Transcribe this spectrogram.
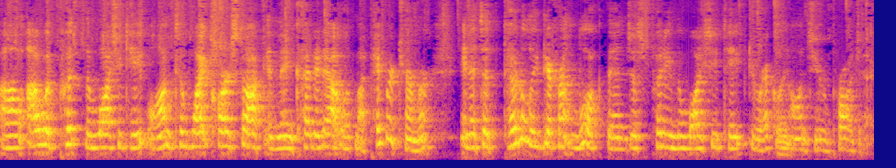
um, I would put the washi tape onto white cardstock and then cut it out with my paper trimmer. And it's a totally different look than just putting the washi tape directly onto your project.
